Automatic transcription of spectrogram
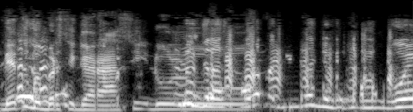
dia tuh bebersih garasi dulu Lu jelas banget gimana nyebut nama gue.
